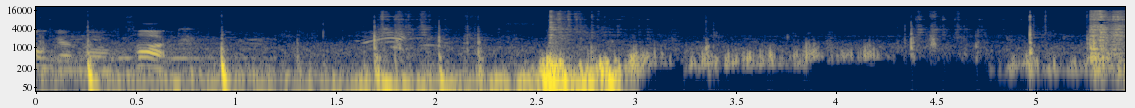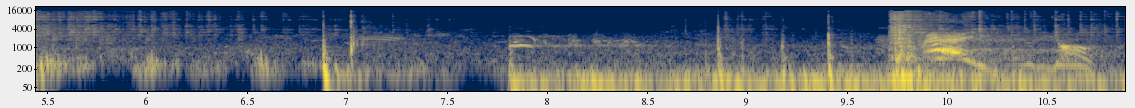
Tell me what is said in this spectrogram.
Mogę, no fuck. Ej! No!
